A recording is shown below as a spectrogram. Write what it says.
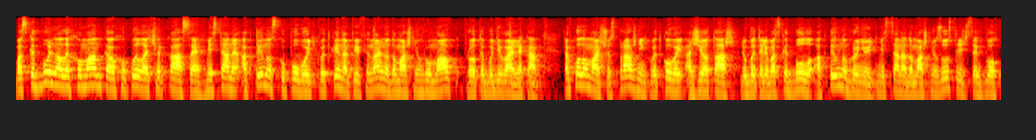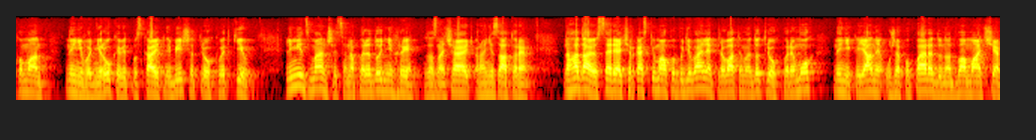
Баскетбольна лихоманка охопила Черкаси. Містяни активно скуповують квитки на півфінальну домашню гру мавп проти будівельника. Навколо матчу справжній квитковий ажіотаж. Любителі баскетболу активно бронюють місця на домашню зустріч цих двох команд. Нині в одні руки відпускають не більше трьох квитків. Ліміт зменшиться напередодні гри, зазначають організатори. Нагадаю, серія Черкаські мавпи будівельник триватиме до трьох перемог. Нині кияни уже попереду на два матчі.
